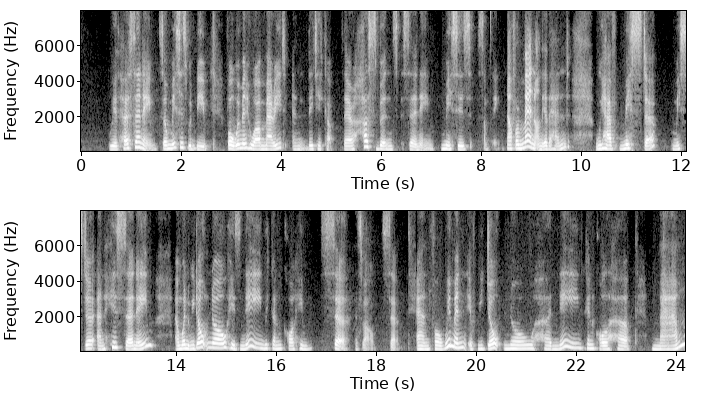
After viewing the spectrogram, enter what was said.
with her surname. So Mrs would be for women who are married and they take up their husband's surname, Mrs. something. Now, for men, on the other hand, we have Mr. Mr. and his surname. And when we don't know his name, we can call him Sir as well, Sir. And for women, if we don't know her name, we can call her ma'am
